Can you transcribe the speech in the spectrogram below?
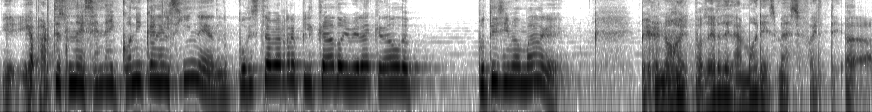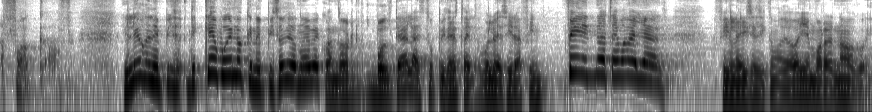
Y, aparte es una escena icónica en el cine. Lo pudiste haber replicado y hubiera quedado de putísima madre. Pero no, el poder del amor es más fuerte. Ah, fuck off. Y luego en episodio... De qué bueno que en episodio 9 cuando voltea la estupidez y le vuelve a decir a Finn, Finn, no te vayas. Finn le dice así como de, oye, morra, no, güey.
